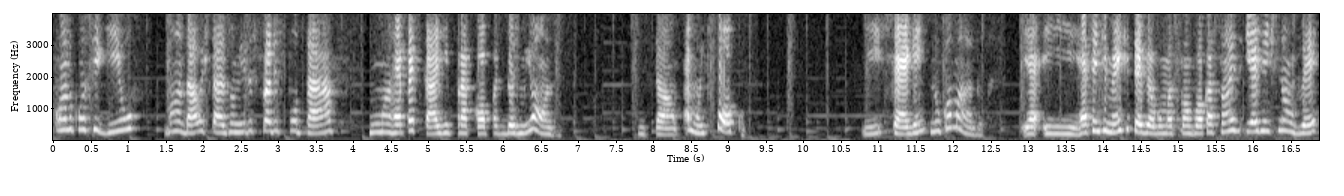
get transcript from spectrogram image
quando conseguiu mandar os Estados Unidos para disputar uma repescagem para a Copa de 2011. Então, é muito pouco. E seguem no comando. E, e recentemente teve algumas convocações e a gente não vê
